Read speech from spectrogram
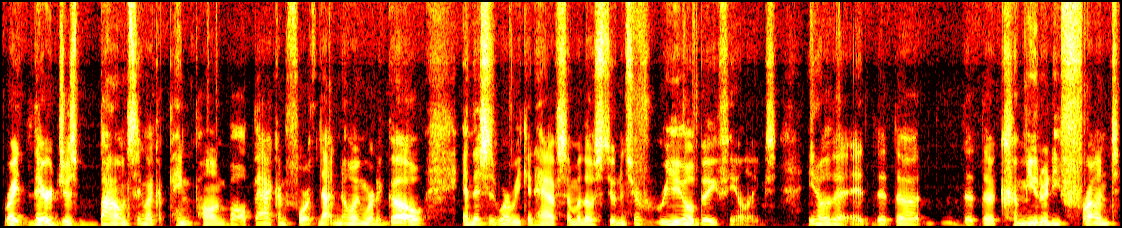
right, they're just bouncing like a ping pong ball back and forth, not knowing where to go. And this is where we can have some of those students who have real big feelings. You know, eh, the the the the, the community front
